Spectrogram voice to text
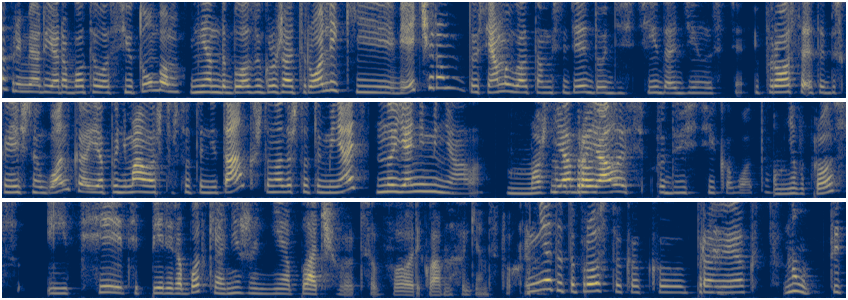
например, я работала с Ютубом, мне надо было загружать ролики вечером, то есть я могла там сидеть до 10, до 11. И просто это бесконечная гонка. Я понимала, что что-то не так, что надо что-то менять, но я не меняла. Можно я вопрос... боялась подвести кого-то. У меня вопрос. И все эти переработки, они же не оплачиваются в рекламных агентствах. Нет, это просто как э, проект. Ну, ты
